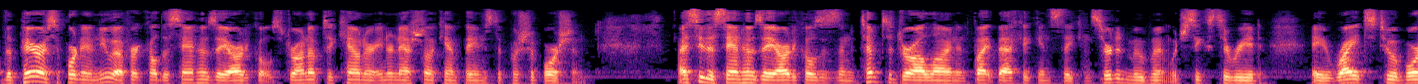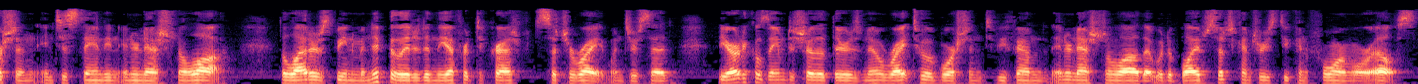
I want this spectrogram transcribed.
The pair are supporting a new effort called the San Jose Articles, drawn up to counter international campaigns to push abortion. I see the San Jose Articles as an attempt to draw a line and fight back against a concerted movement which seeks to read a right to abortion into standing international law. The latter is being manipulated in the effort to craft such a right, Windsor said. The articles aim to show that there is no right to abortion to be found in international law that would oblige such countries to conform or else.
